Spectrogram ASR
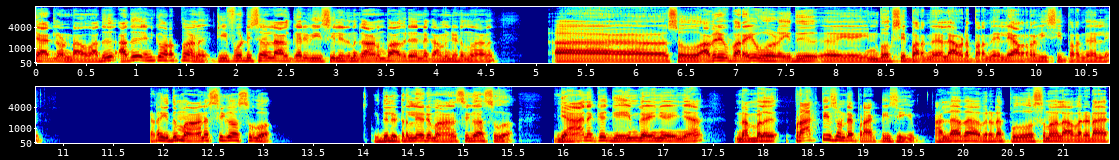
ചാറ്റിലുണ്ടാവും അത് അത് എനിക്ക് ഉറപ്പാണ്. ടി ഫോർട്ടി സെവനിലെ ആൾക്കാർ വി സിയിലിരുന്ന് കാണുമ്പോൾ അവർ തന്നെ കമന്റ് ഇടുന്നതാണ്. സോ അവർ പറയൂ ഇത് ഇൻബോക്സിൽ പറഞ്ഞല്ല അവിടെ പറഞ്ഞല്ലേ അവരുടെ വി സി പറഞ്ഞല്ലേ എടാ ഇത് മാനസിക അസുഖമാണ് ഇത് ലിറ്ററലി ഒരു മാനസിക അസുഖമാണ് ഞാനൊക്കെ ഗെയിം കഴിഞ്ഞു കഴിഞ്ഞാൽ നമ്മൾ പ്രാക്ടീസ് ഉണ്ടെങ്കിൽ പ്രാക്ടീസ് ചെയ്യും. അല്ലാതെ അവരുടെ പേഴ്സണൽ അവരുടെ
